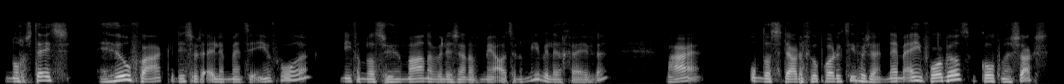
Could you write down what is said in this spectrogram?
nog steeds heel vaak dit soort elementen invoeren. Niet omdat ze humaner willen zijn of meer autonomie willen geven, maar omdat ze daardoor veel productiever zijn. Neem één voorbeeld. Goldman Sachs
